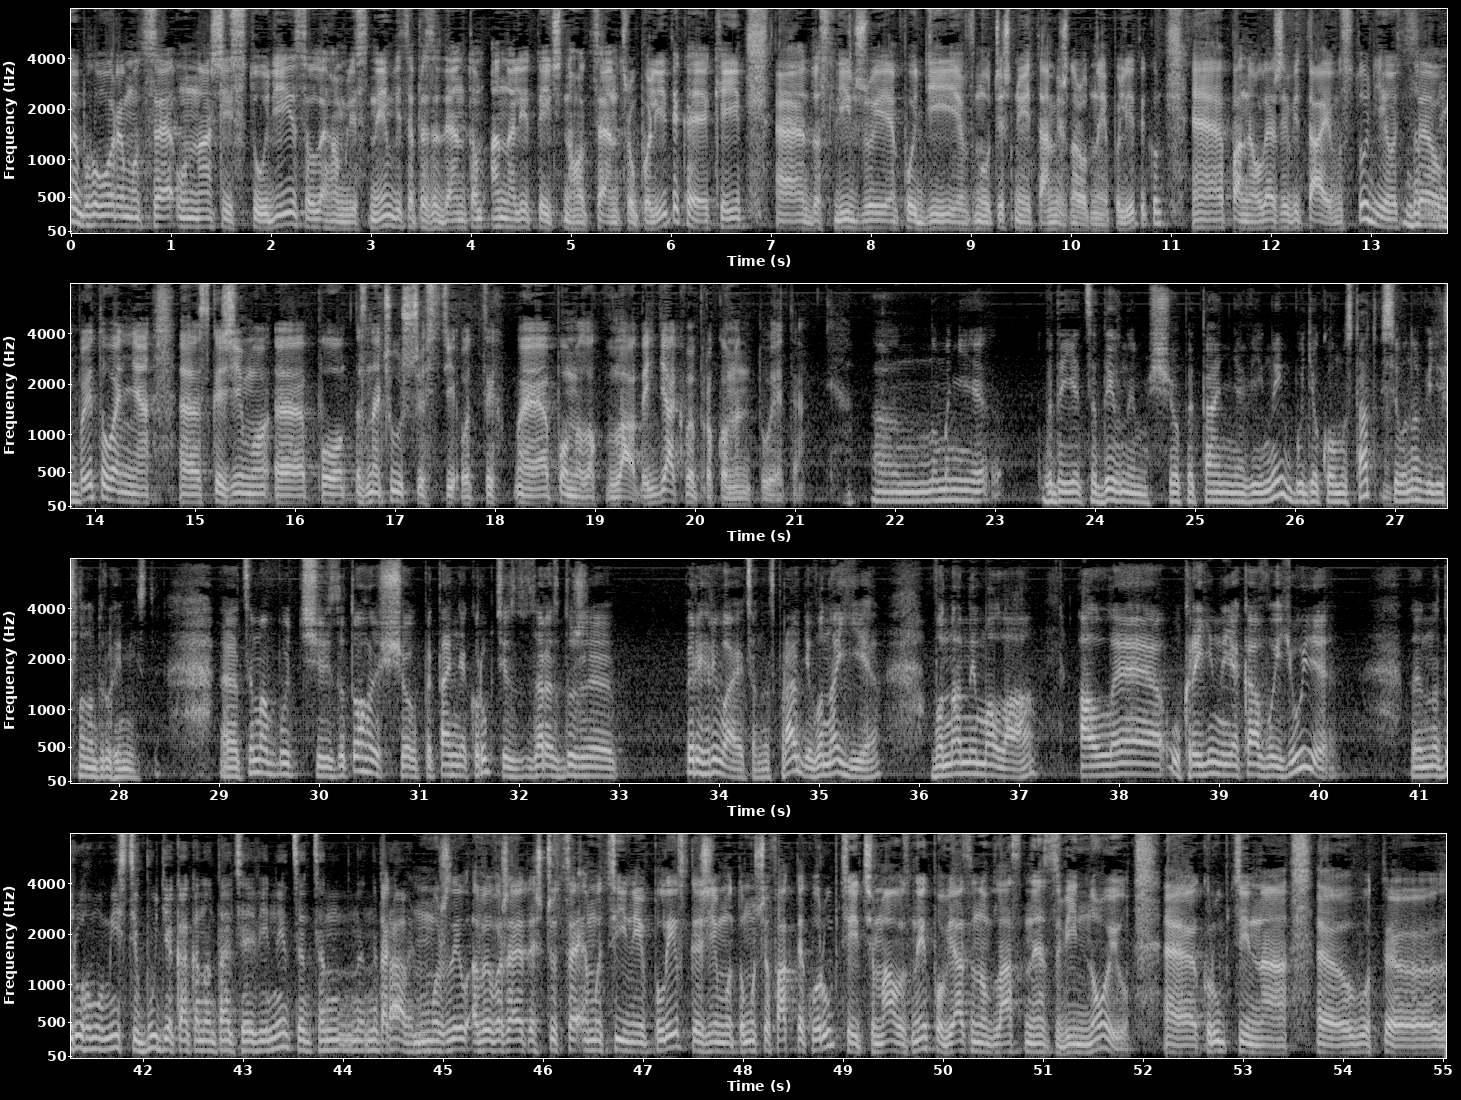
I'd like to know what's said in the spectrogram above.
Ну і обговоримо це у нашій студії з Олегом Лісним, віцепрезидентом аналітичного центру політика, який е, досліджує події внутрішньої та міжнародної політики. Е, пане Олеже, вітаю в студії. Ось це день. опитування, е, скажімо, по значущості оцих помилок влади. Як ви прокоментуєте? Ну, мені видається дивним, що питання війни в будь-якому статусі воно відійшло на друге місце. Е, Це, мабуть, з-за того, що питання корупції зараз дуже перегрівається. Насправді вона є, вона не мала, але Україна, яка воює. Е, На другому місці будь-яка конотація війни це, це не- неправильно. Так, можливо, а ви вважаєте, що це емоційний вплив, скажімо, тому що факти корупції чимало з них пов'язано власне з війною. Е, корупції на, е, от, е,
